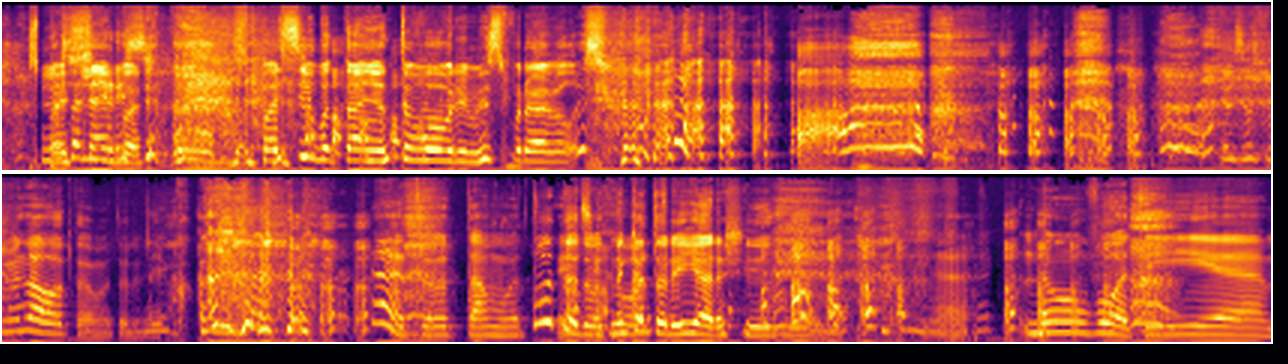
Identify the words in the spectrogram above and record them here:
Спасибо. Спасибо, Таня, ты вовремя справилась. Я все вспоминала там эту линейку. Это вот там вот. Вот это вот, на которой Ярош ездил. Ну вот, и э,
